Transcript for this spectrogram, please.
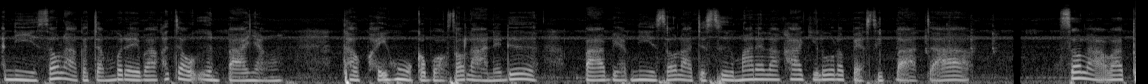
อันนี้เสาหลาก็จำบ่ได้ว่าเขาเจ้าเอิ้นปลาหยังถ้าไผฮู้ก็บอกเสาหลาแน่เด้อปลาแบบนี้เสาหลาจะซื้อมาในราคากิโลละ80 บาทจ้าเสาหลาว่าโต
